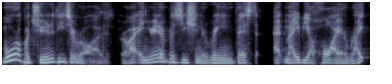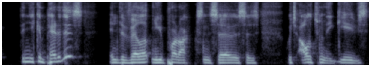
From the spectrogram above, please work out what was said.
more opportunities arrive, right? And you're in a position to reinvest at maybe a higher rate than your competitors and develop new products and services which ultimately gives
